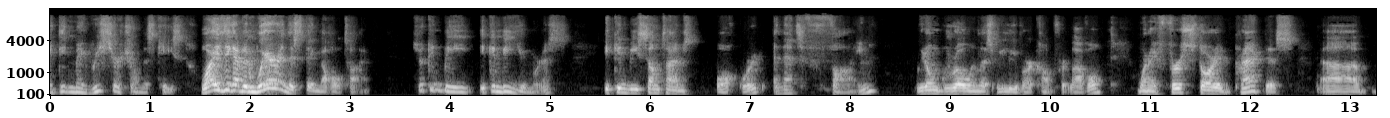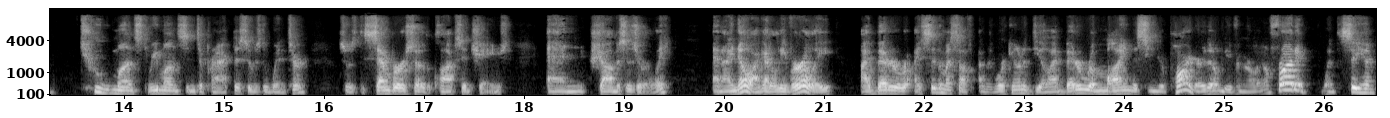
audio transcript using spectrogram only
I did my research on this case. Why do you think I've been wearing this thing the whole time? So it can be, it can be humorous. It can be sometimes awkward, and that's fine. We don't grow unless we leave our comfort level. When I first started practice, uh, two months, three months into practice, it was the winter. So it was December or so, the clocks had changed, and Shabbos is early. And I know I got to leave early. I better, I said to myself, I was working on a deal. I better remind the senior partner that I'm leaving early on Friday. Went to see him.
